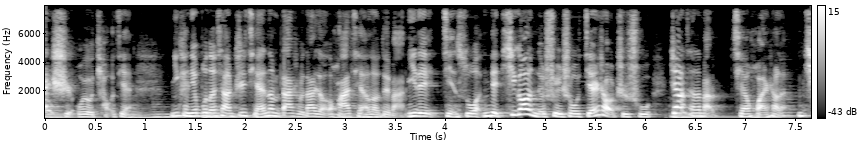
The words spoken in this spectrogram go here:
但是我有条件，你肯定不能像之前那么大手大脚的花钱了，对吧？你得紧缩，你得提高你的税收，减少支出，这样才能把钱还上来。你听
